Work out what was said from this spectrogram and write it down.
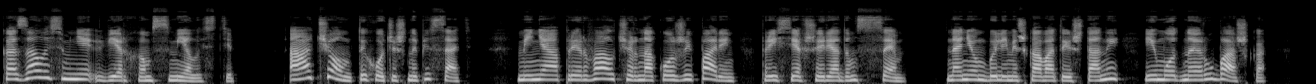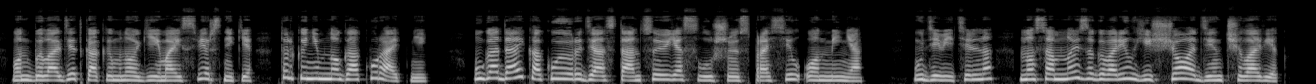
казалось мне верхом смелости. «А о чем ты хочешь написать?» Меня прервал чернокожий парень, присевший рядом с Сэм. На нем были мешковатые штаны и модная рубашка. Он был одет, как и многие мои сверстники, только немного аккуратней. «Угадай, какую радиостанцию я слушаю?» — спросил он меня. Удивительно, но со мной заговорил еще один человек.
